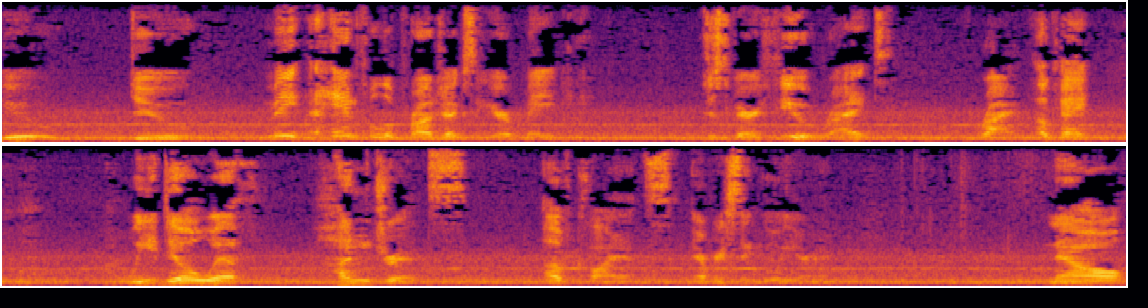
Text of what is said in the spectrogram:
you do may, a handful of projects a year, maybe. Just very few, right? Right. Okay. We deal with hundreds of clients every single year. Now,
